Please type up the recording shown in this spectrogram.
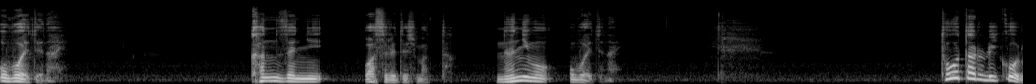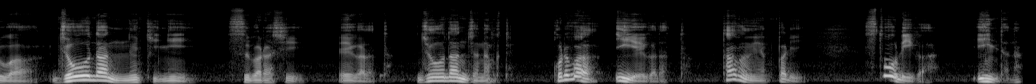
覚えてない。完全に忘れてしまった。何も覚えてない。トータルリコールは冗談抜きに素晴らしい映画だった。冗談じゃなくてこれはいい映画だった。多分やっぱりストーリーがいいんだな。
